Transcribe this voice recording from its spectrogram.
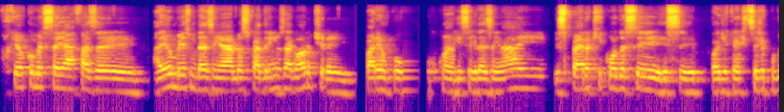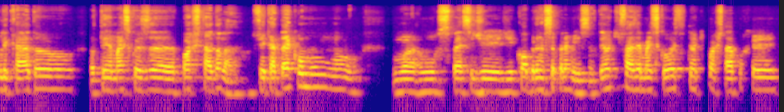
porque eu comecei a fazer, a eu mesmo desenhar meus quadrinhos, agora eu tirei, parei um pouco com a de desenhar e espero que quando esse, esse podcast seja publicado, eu tenha mais coisa postada lá. Fica até como um, uma, uma espécie de, de cobrança para mim. Eu tenho que fazer mais coisas, tenho que postar, porque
